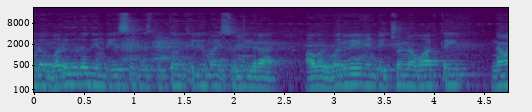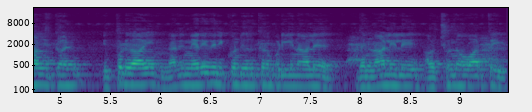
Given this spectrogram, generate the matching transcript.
கூட வருகிறது என்று இயேசு கிறிஸ்து மிகவும் தெளிவாய் சொல்லுகிறார். அவர் வருவேன் என்று சொன்ன வார்த்தை நாள்கள் இப்படியாய் நிறை நிறைவேறிக் கொண்டு இருக்கிறபடியினாலே இந்த நாளிலே அவர் சொன்ன வார்த்தை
